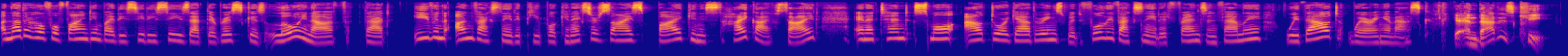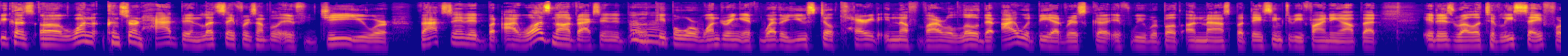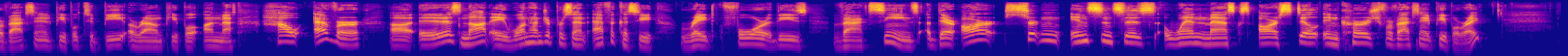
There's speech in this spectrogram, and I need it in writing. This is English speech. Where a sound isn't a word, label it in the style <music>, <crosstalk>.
Another hopeful finding by the CDC is that the risk is low enough that even unvaccinated people can exercise, bike, and hike outside and attend small outdoor gatherings with fully vaccinated friends and family without wearing a mask. Yeah, and that is key because uh, one concern had been, let's say, for example, if Jee, you were vaccinated, but I was not vaccinated, uh, mm-hmm. uh, people were wondering if whether you still carried enough viral load that I would be at risk uh, if we were both unmasked. But they seem to be finding out that it is relatively safe for vaccinated people to be around people unmasked. However, uh, it is not a 100% efficacy rate for these vaccines. There are certain instances when masks are still encouraged for vaccinated people, right?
